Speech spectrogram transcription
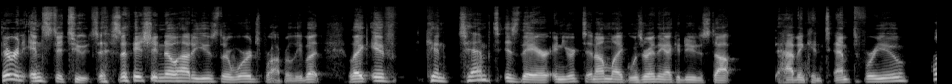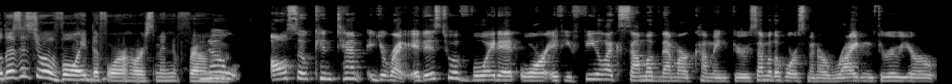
They're an institute, so they should know how to use their words properly. But like if contempt is there and you're and I'm like, was there anything I could do to stop having contempt for you? Well, this is to avoid the four horsemen from no also contempt you're right it is to avoid it or if you feel like some of them are coming through some of the horsemen are riding through your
